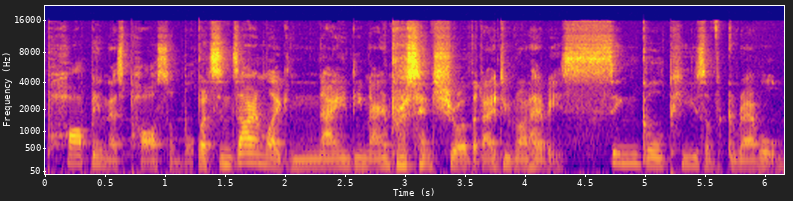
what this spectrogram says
popping as possible. But since I'm like 99% sure that I do not have a single piece of gravel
